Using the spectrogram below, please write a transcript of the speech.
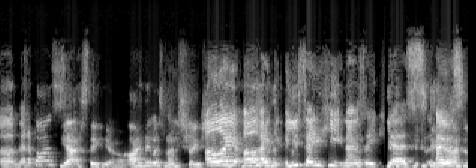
Uh, menopause. Yes, thank you. I think it was menstruation. All I, all I, you said heat, and I was like, yes. I was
